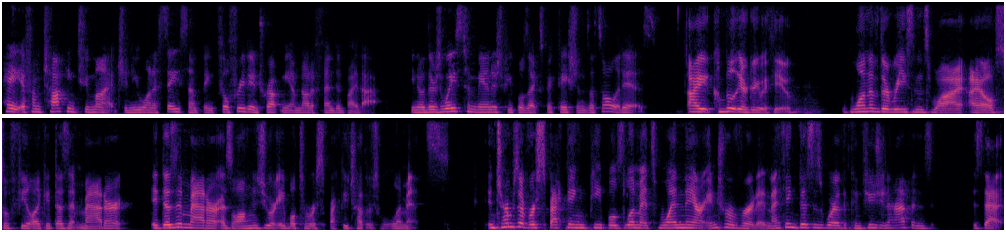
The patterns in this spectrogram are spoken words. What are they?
hey if i'm talking too much and you want to say something feel free to interrupt me. I'm not offended by that. You know there's ways to manage people's expectations. That's all it is i completely agree with you. One of the reasons why i also feel like it doesn't matter it doesn't matter as long as you are able to respect each other's limits. In terms of respecting people's limits when they are introverted and i think this is where the confusion happens is that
